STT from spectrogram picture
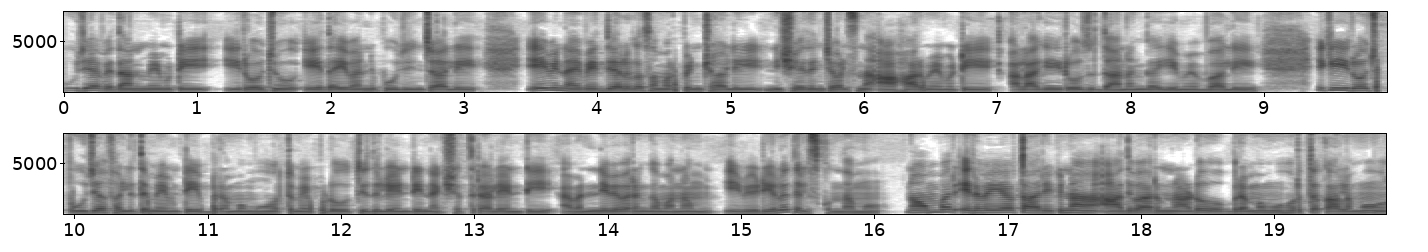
పూజా విధానం ఏమిటి? ఈరోజు ఏ దైవాన్ని పూజించాలి? ఏవి నైవేద్యాలుగా సమర్పించాలి? నిషేధించవలసిన ఆహారం ఏమిటి? అలాగే ఈరోజు దానంగా ఏమి ఇవ్వాలి ఇక ఈరోజు పూజా ఫలితం ఏమిటి? బ్రహ్మ ముహూర్తం ఎప్పుడు? తిథులేంటి? నక్షత్రాలేంటి? అవన్నీ వివరంగా మనం ఈ వీడియోలో తెలుసుకుందాము. నవంబర్ ఇరవయో తారీఖున ఆదివారం నాడు బ్రహ్మ ముహూర్త కాలము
